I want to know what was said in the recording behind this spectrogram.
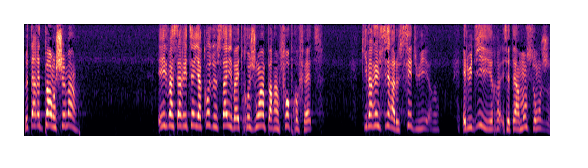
ne t'arrête pas en chemin. Et il va s'arrêter, et à cause de ça, il va être rejoint par un faux prophète qui va réussir à le séduire et lui dire, et c'était un mensonge,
